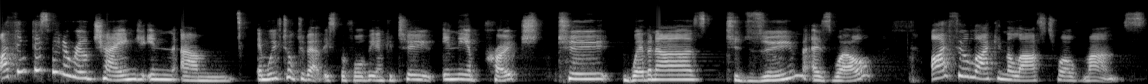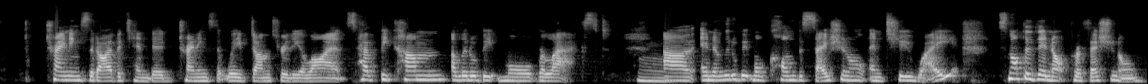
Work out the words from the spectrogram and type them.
I think there's been a real change in, um, and we've talked about this before, Bianca, too, in the approach to webinars, to Zoom as well. I feel like in the last 12 months, trainings that I've attended, trainings that we've done through the Alliance, have become a little bit more relaxed mm. uh, and a little bit more conversational and two way. It's not that they're not professional.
